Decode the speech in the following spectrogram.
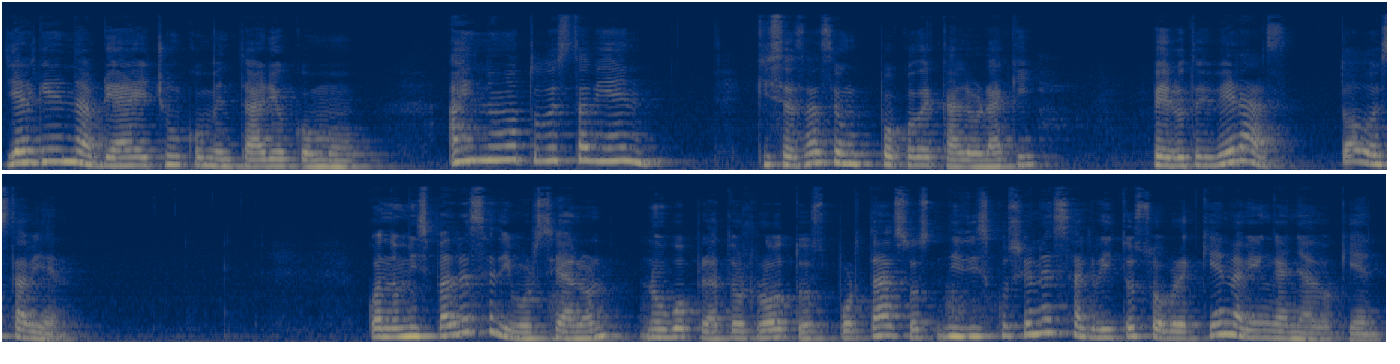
y alguien habría hecho un comentario como, ay no, todo está bien. Quizás hace un poco de calor aquí, pero de veras, todo está bien. Cuando mis padres se divorciaron, no hubo platos rotos, portazos, ni discusiones a gritos sobre quién había engañado a quién.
